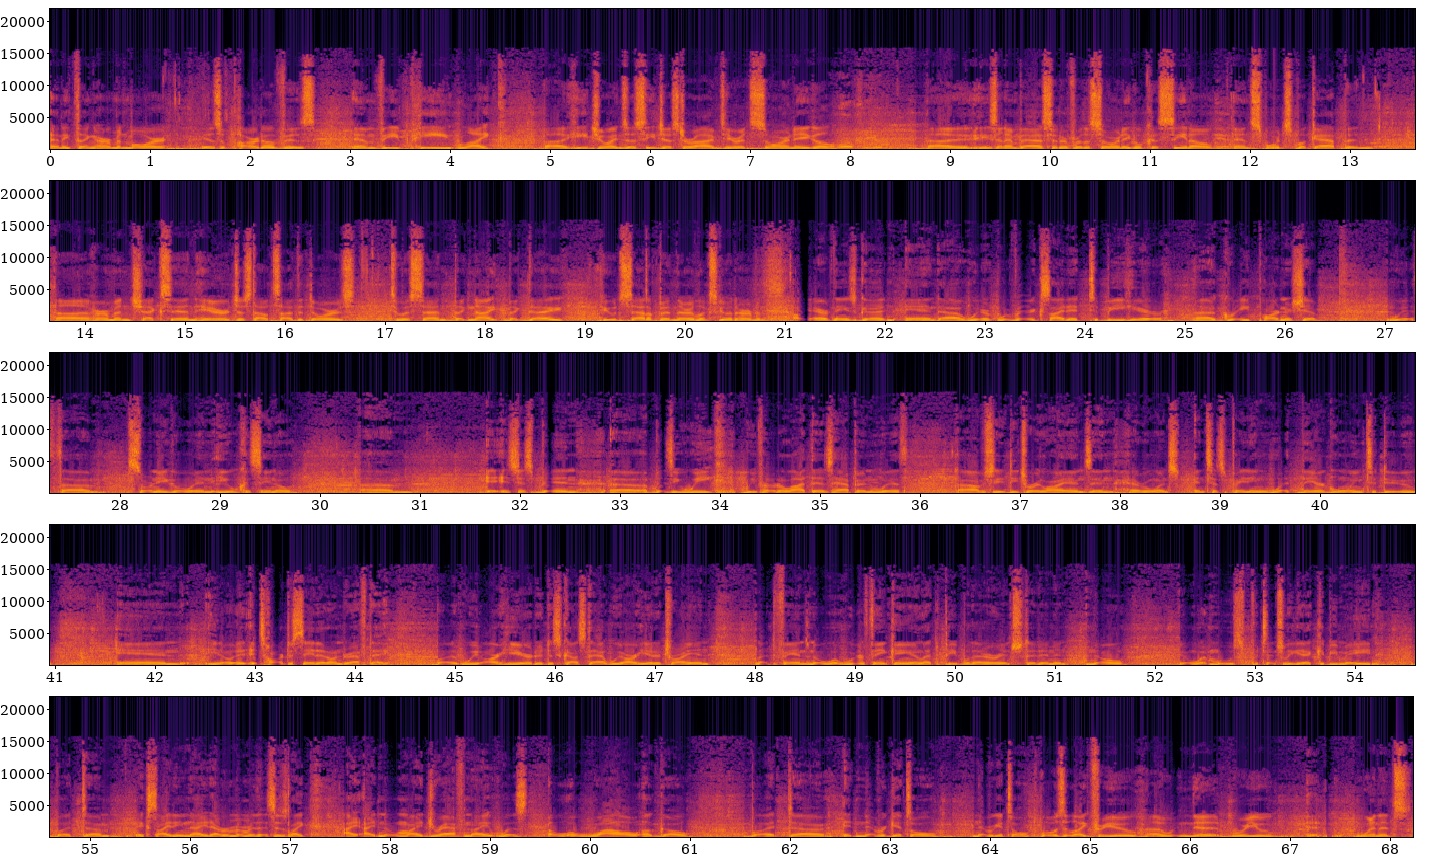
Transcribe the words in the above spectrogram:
anything Herman Moore is a part of is MVP like. Uh, he joins us. He just arrived here at Soaring Eagle. Uh, he's an ambassador for the Soaring Eagle Casino and Sportsbook app, and uh, Herman checks in here just outside the doors to ascend. Big night, big day, huge setup in there. Looks good, Herman. Oh yeah, everything's good, and uh, we're we're very excited to be here. Uh, great partnership with um, Soaring Eagle and Eagle Casino. Um, it's just been uh, a busy week. We've heard a lot that has happened with Uh, obviously the Detroit Lions, and everyone's anticipating what they're going to do. And, you know, it, it's hard to say that on draft day, but we are here to discuss that. We are here to try and let the fans know what we're thinking and let the people that are interested in it know, you know what moves potentially that could be made. But um, exciting night. I remember this is like, I, I know my draft night was a, a while ago but uh, it never gets old. Never gets old. What was it like for you? Uh, when, uh, were you uh, when it's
